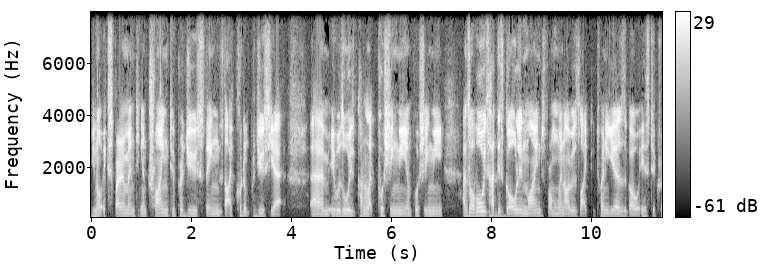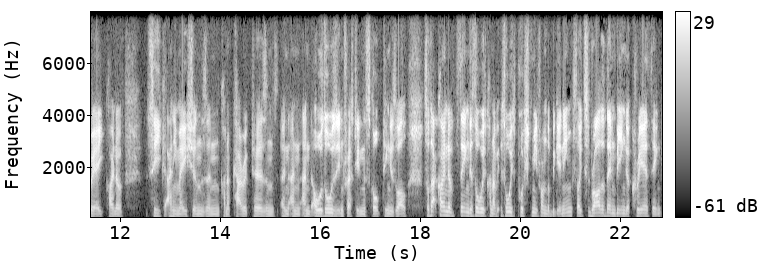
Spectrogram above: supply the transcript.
you know experimenting and trying to produce things that I couldn't produce yet um, it was always kind of like pushing me and pushing me and so I've always had this goal in mind from when I was like 20 years ago is to create kind of Sikh animations and kind of characters and, and and and I was always interested in sculpting as well. So that kind of thing is always kind of it's always pushed me from the beginning. So it's rather than being a career thing,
